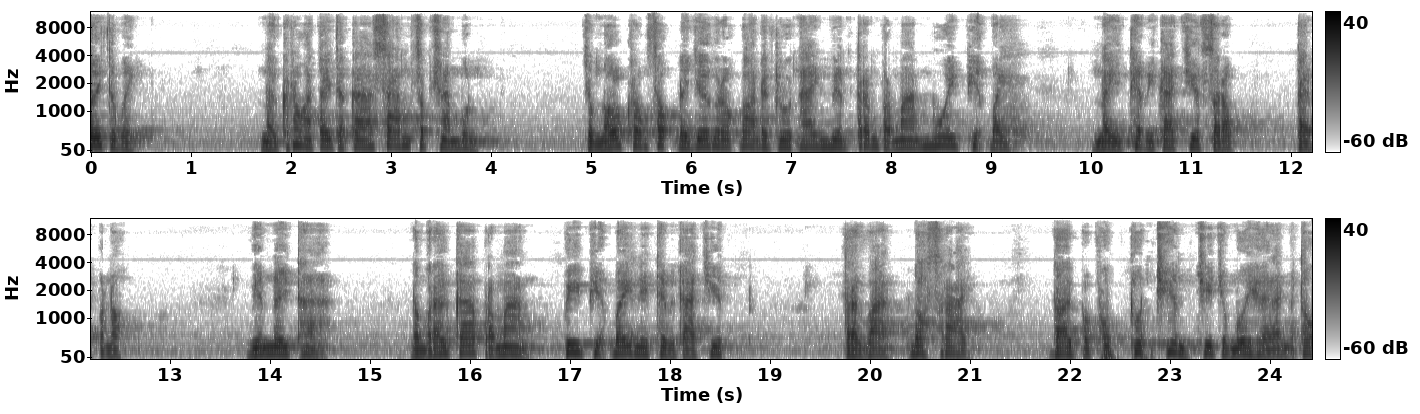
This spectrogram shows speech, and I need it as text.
ផ្ទុយទៅវិញនៅក្នុងអតីតកាល30ឆ្នាំមុនចំណូលក្នុងស្រុកដែលយើងរកបានដោយខ្លួនឯងមានត្រឹមប្រមាណ1ភាគ3នៃថវិកាជាតិសរុបតែប៉ុណ្ណោះមានន័យថាតម្រូវការប្រមាណ2ភាគ3នៃថវិកាជាតិត្រូវបានដោះស្រាយដោយប្រភពធនធានជាជំនួយហិរញ្ញវត្ថុ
